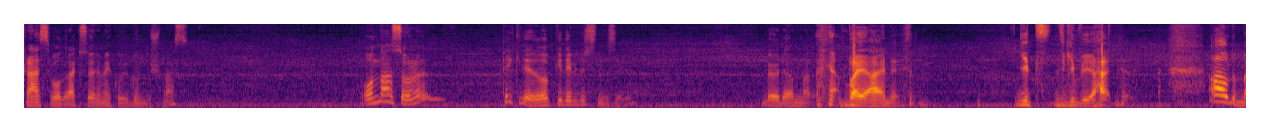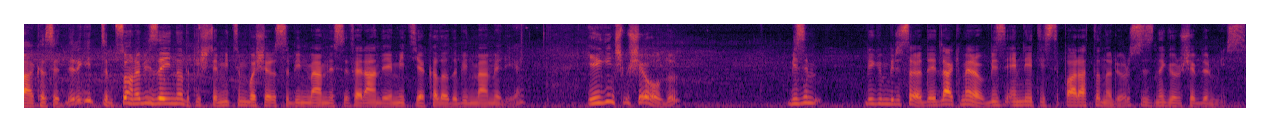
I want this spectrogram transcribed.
prensip olarak söylemek uygun düşmez. Ondan sonra Peki dedi alıp gidebilirsiniz dedi. Böyle ama bayağı hani git gibi yani. Aldım ben kasetleri gittim. Sonra biz yayınladık işte MIT'in başarısı bilmem nesi falan diye. MIT yakaladı bilmem ne diye. İlginç bir şey oldu. Bizim bir gün birisi aradı. Dediler ki merhaba biz emniyet istihbarattan arıyoruz. Sizinle görüşebilir miyiz?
